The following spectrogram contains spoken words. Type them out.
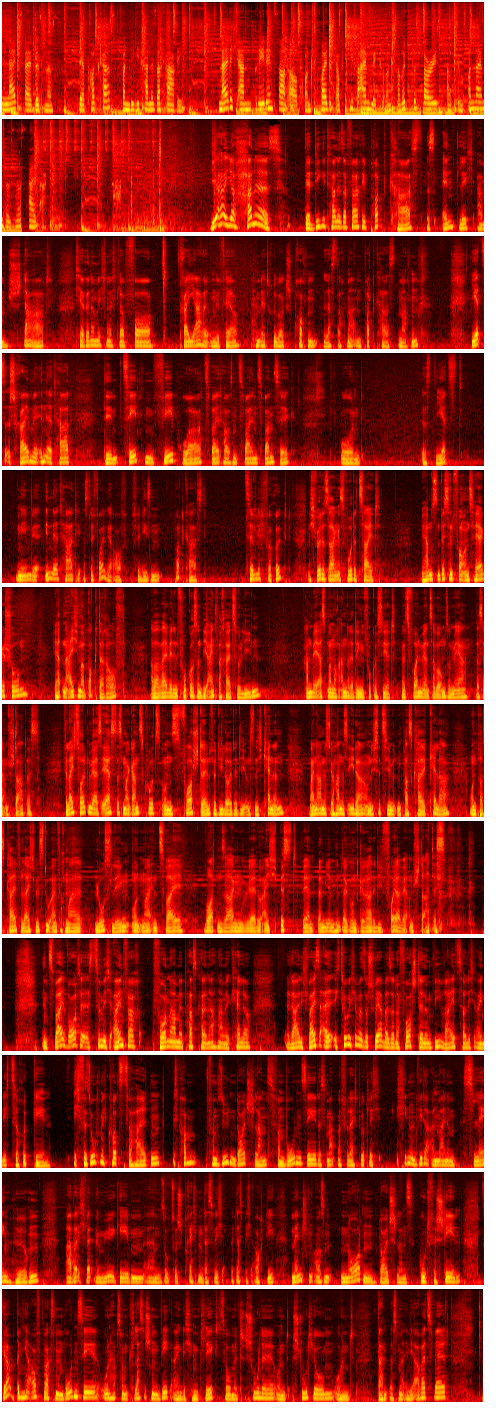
Lifestyle Business, der Podcast von Digitale Safari. Schnall dich an, dreh den Sound auf und freu dich auf tiefe Einblicke und verrückte Stories aus dem Online-Business-Alltag. Ja, Johannes, der Digitale Safari Podcast ist endlich am Start. Ich erinnere mich noch, ich glaube vor drei Jahren ungefähr haben wir darüber gesprochen, lass doch mal einen Podcast machen. Jetzt schreiben wir in der Tat den 10. Februar 2022 und erst jetzt nehmen wir in der Tat die erste Folge auf für diesen Podcast. Ziemlich verrückt. Ich würde sagen, es wurde Zeit. Wir haben es ein bisschen vor uns hergeschoben. Wir hatten eigentlich immer Bock darauf, aber weil wir den Fokus und die Einfachheit so lieben, haben wir erstmal noch andere Dinge fokussiert. Jetzt freuen wir uns aber umso mehr, dass er am Start ist. Vielleicht sollten wir als erstes mal ganz kurz uns vorstellen für die Leute, die uns nicht kennen. Mein Name ist Johannes Eder und ich sitze hier mit dem Pascal Keller. Und Pascal, vielleicht willst du einfach mal loslegen und mal in zwei Worten sagen, wer du eigentlich bist, während bei mir im Hintergrund gerade die Feuerwehr am Start ist. In zwei Worte ist ziemlich einfach. Vorname Pascal, Nachname Keller. Nein, ich weiß, ich tue mich immer so schwer bei so einer Vorstellung, wie weit soll ich eigentlich zurückgehen? Ich versuche mich kurz zu halten. Ich komme vom Süden Deutschlands, vom Bodensee. Das mag man vielleicht wirklich hin und wieder an meinem Slang hören. Aber ich werde mir Mühe geben, ähm, so zu sprechen, dass mich, dass mich auch die Menschen aus dem Norden Deutschlands gut verstehen. Genau, bin hier aufgewachsen im Bodensee und habe so einen klassischen Weg eigentlich hingelegt, so mit Schule und Studium und dann erstmal in die Arbeitswelt.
